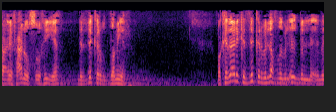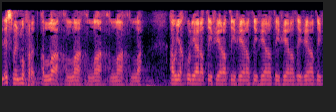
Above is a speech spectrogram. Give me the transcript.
يفعله الصوفية بالذكر بالضمير. وكذلك الذكر باللفظ بالاسم المفرد. الله الله الله الله الله. أو يقول يا لطيف يا لطيف يا لطيف يا لطيف يا لطيف يا لطيف.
